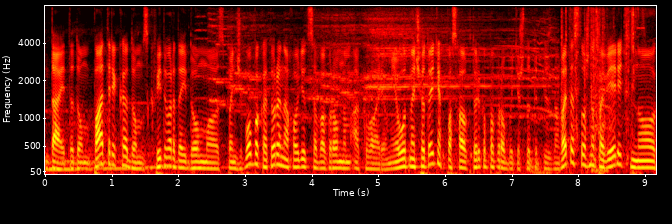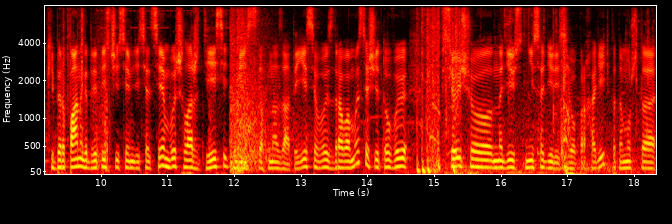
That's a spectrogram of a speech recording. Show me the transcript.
Да, это дом Патрика, дом Сквидварда и дом э, Спанч Боба, который находится в огромном аквариуме. И вот насчет этих пасхалок только попробуйте что-то пиздать. В это сложно поверить, но Киберпанк 2077 вышел аж 10 месяцев назад. И если вы здравомыслящий, то вы все еще, надеюсь, не садились его проходить, потому что,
